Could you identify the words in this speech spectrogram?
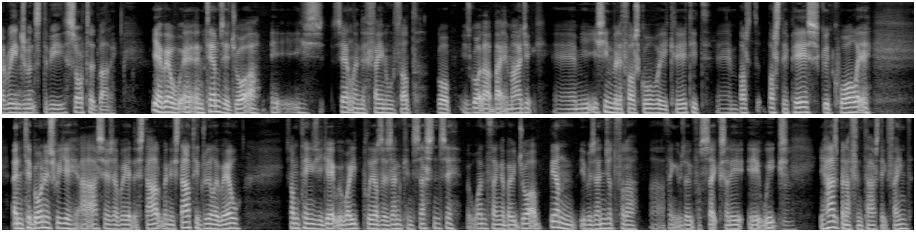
arrangements to be sorted, Barry. Yeah, well, in terms of Jota, he's certainly in the final third. Rob, he's got that bit of magic. Um, you, you seen with the first goal where he created, um, burst, bursty pace, good quality. And to be honest with you, I, I says away at the start, when he started really well, sometimes you get with wide players is inconsistency. But one thing about Jota, Byrne, he was injured for a, I think he was out for six or eight, eight weeks. Mm. He has been a fantastic find.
